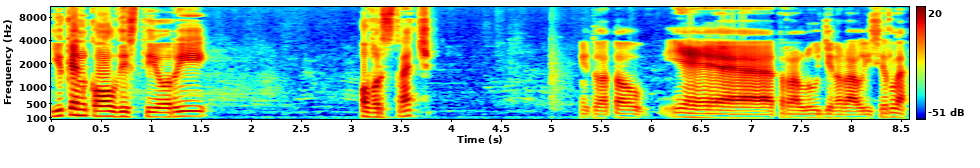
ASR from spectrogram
you can call this theory overstretch itu atau ya yeah, terlalu generalisir lah.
